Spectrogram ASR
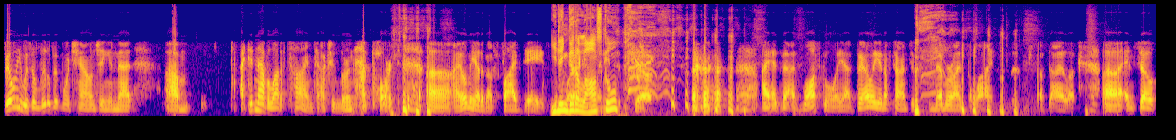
Billy was a little bit more challenging in that um, I didn't have a lot of time to actually learn that part. uh, I only had about five days. You didn't go to law school? I had, law school. Yeah, barely enough time to memorize the lines the, of dialogue, uh, and so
